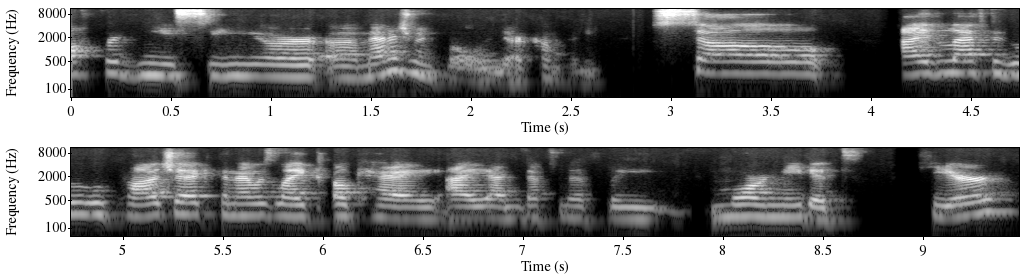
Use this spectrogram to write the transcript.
offered me a senior uh, management role in their company. So I left the Google project and I was like, okay, I am definitely more needed here.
